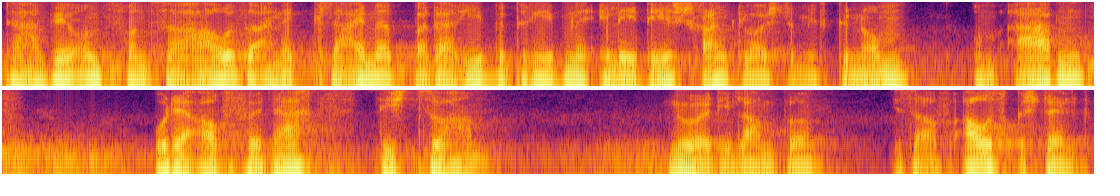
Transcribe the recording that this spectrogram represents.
Da haben wir uns von zu Hause eine kleine batteriebetriebene LED-Schrankleuchte mitgenommen, um abends oder auch für nachts Licht zu haben. Nur die Lampe ist auf ausgestellt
